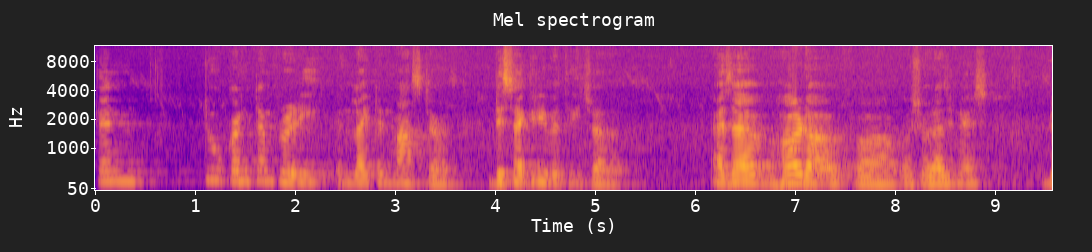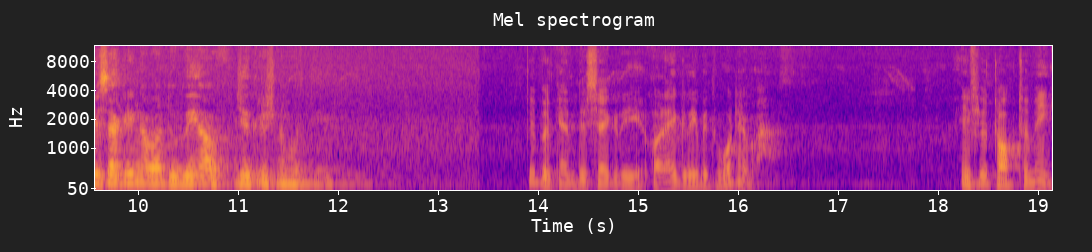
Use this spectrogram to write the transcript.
Can two contemporary enlightened masters disagree with each other? As I have heard of uh, Osho Rajneesh disagreeing about the way of J. Krishnamurti. People can disagree or agree with whatever. If you talk to me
